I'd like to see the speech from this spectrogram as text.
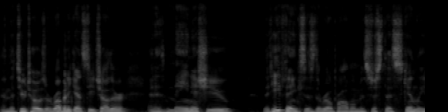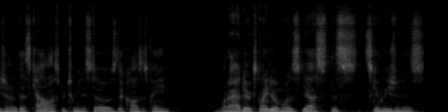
and the two toes are rubbing against each other. And his main issue that he thinks is the real problem is just this skin lesion or this callus between his toes that causes pain. And what I had to explain to him was yes, this skin lesion is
